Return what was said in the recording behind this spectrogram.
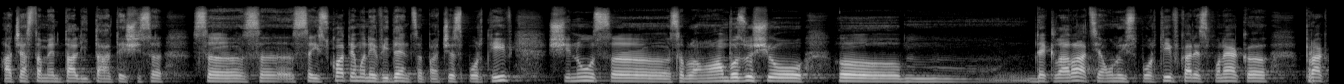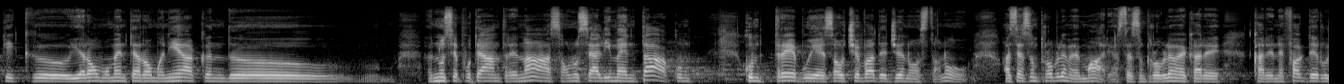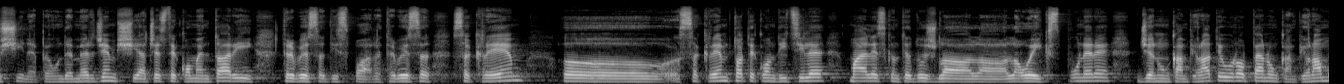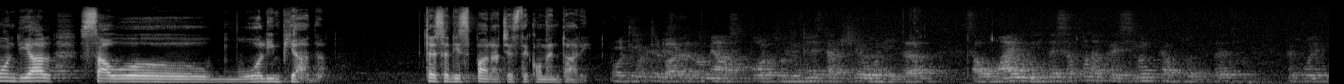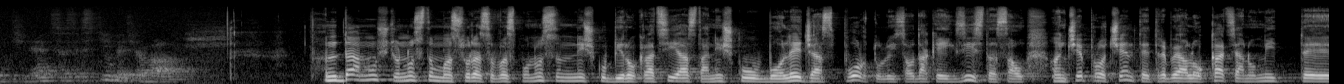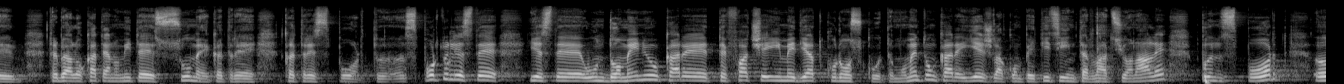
această mentalitate și să, să, să, să-i scoatem în evidență pe acești sportivi și nu să, să Am văzut și o uh, declarația unui sportiv care spunea că, practic, uh, erau momente în România când uh, nu se putea antrena sau nu se alimenta cum, cum trebuie sau ceva de genul ăsta. Nu. Astea sunt probleme mari, astea sunt probleme care, care ne fac de rușine pe unde mergem și aceste comentarii trebuie să dispară. Trebuie să, să creăm uh, să creăm toate condițiile, mai ales când te duci la, la, la o expunere, gen un campionat european, un campionat mondial sau uh, o olimpiadă. Trebuie să dispară aceste comentarii. Ultima întrebare. Lumea sportului nu este așa unită sau mai unită să pună presiuni pe autorități, pe politicieni, să se schimbe ceva da, nu știu, nu sunt în măsură să vă spun, nu sunt nici cu birocrația asta, nici cu o legea sportului sau dacă există sau în ce procente trebuie alocați anumite, trebuie alocate anumite sume către, către sport. Sportul este, este un domeniu care te face imediat cunoscut. În momentul în care ieși la competiții internaționale, până sport, uh,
